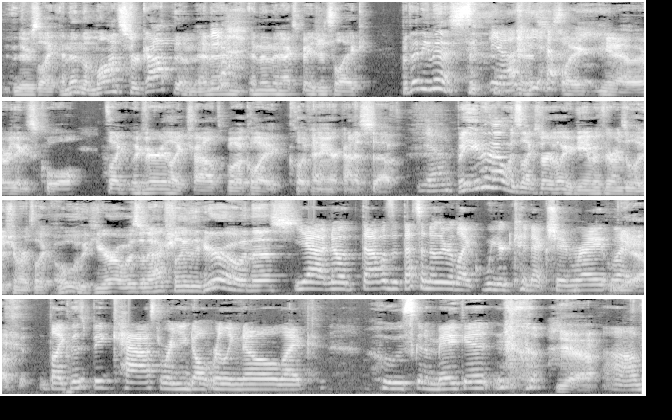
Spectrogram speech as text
there's like, and then the monster got them, and then Yeah. and then the next page it's like, but then he missed. Yeah, and it's yeah. just like you know everything's cool. It's like like very like child's book like cliffhanger kind of stuff. yeah. But even that was like sort of like a Game of Thrones illusion where it's like, oh, the hero isn't actually the hero in this. Yeah, no, that was that's another like weird connection, right? Like Yeah. like this big cast where you don't really know like who's gonna make it. Yeah. um,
